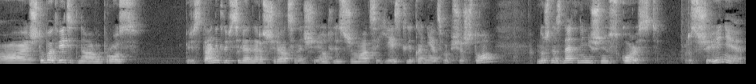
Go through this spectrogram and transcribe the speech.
А, чтобы ответить на вопрос, перестанет ли Вселенная расширяться, начнет ли сжиматься, есть ли конец, вообще что, нужно знать нынешнюю скорость расширения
